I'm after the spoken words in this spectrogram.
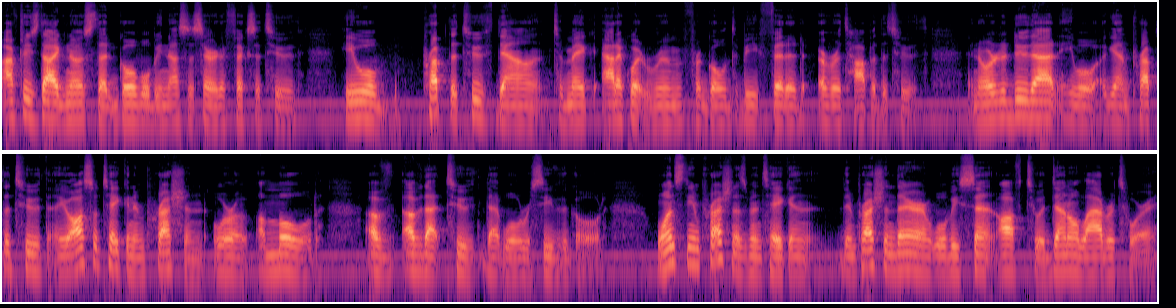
after he's diagnosed that gold will be necessary to fix a tooth. He will prep the tooth down to make adequate room for gold to be fitted over the top of the tooth. In order to do that, he will again prep the tooth and he'll also take an impression or a, a mold of, of that tooth that will receive the gold. Once the impression has been taken, the impression there will be sent off to a dental laboratory.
